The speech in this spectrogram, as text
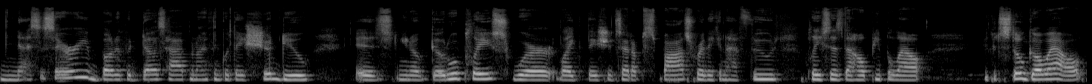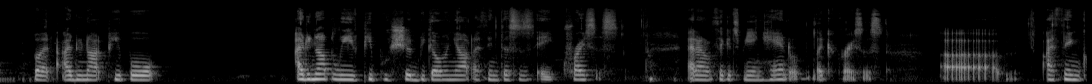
necessary, but if it does happen, I think what they should do is, you know, go to a place where, like, they should set up spots where they can have food, places to help people out. You could still go out, but I do not people. I do not believe people should be going out. I think this is a crisis, and I don't think it's being handled like a crisis. I think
